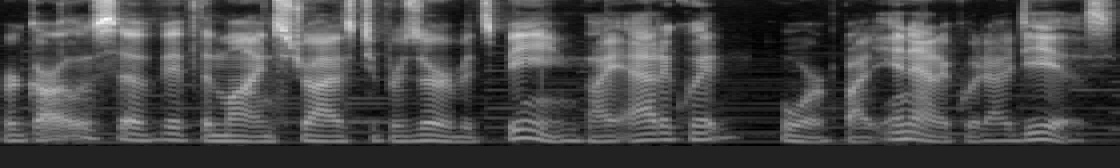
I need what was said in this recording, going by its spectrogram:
regardless of if the mind strives to preserve its being by adequate or by inadequate ideas.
